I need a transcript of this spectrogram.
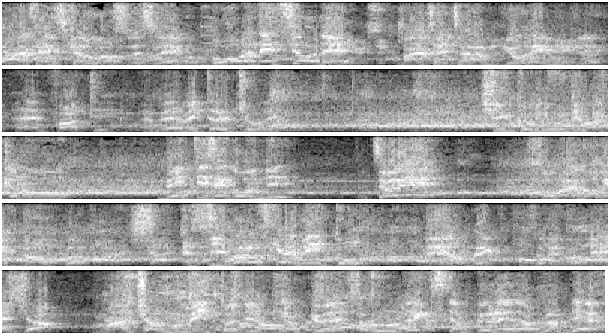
Anzi ha rischiato grosso di Slegon. Oh attenzione. Ma c'è già campione, è inutile. Eh infatti, hai veramente ragione. 5 minuti, mancano 20 secondi. Attenzione! Sopra Dovic drop. Eh sì, fa lo schieramento eh Robrex chiuso le cose. eh già. Mancia al momento di nuovo campione è un ex campione della WWF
